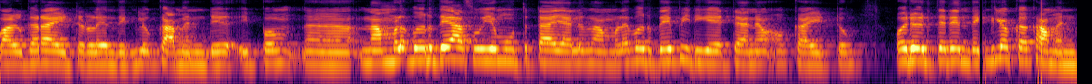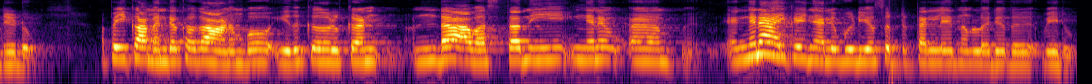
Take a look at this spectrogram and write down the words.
വൾഗറായിട്ടുള്ള എന്തെങ്കിലും കമന്റ് ഇപ്പം നമ്മൾ വെറുതെ അസൂയ മൂത്തിട്ടായാലും നമ്മളെ വെറുതെ പിരികേറ്റാനോ ഒക്കെ ആയിട്ടും ഓരോരുത്തർ എന്തെങ്കിലുമൊക്കെ കമന്റ് ഇടും. അപ്പോൾ ഈ കമന്റൊക്കെ കാണുമ്പോൾ ഇത് കേൾക്കേണ്ട അവസ്ഥ നീ ഇങ്ങനെ എങ്ങനെ ആയിക്കഴിഞ്ഞാലും വീഡിയോസ് ഇട്ടിട്ടല്ലേ എന്നുള്ളൊരു ഇത് വരും.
